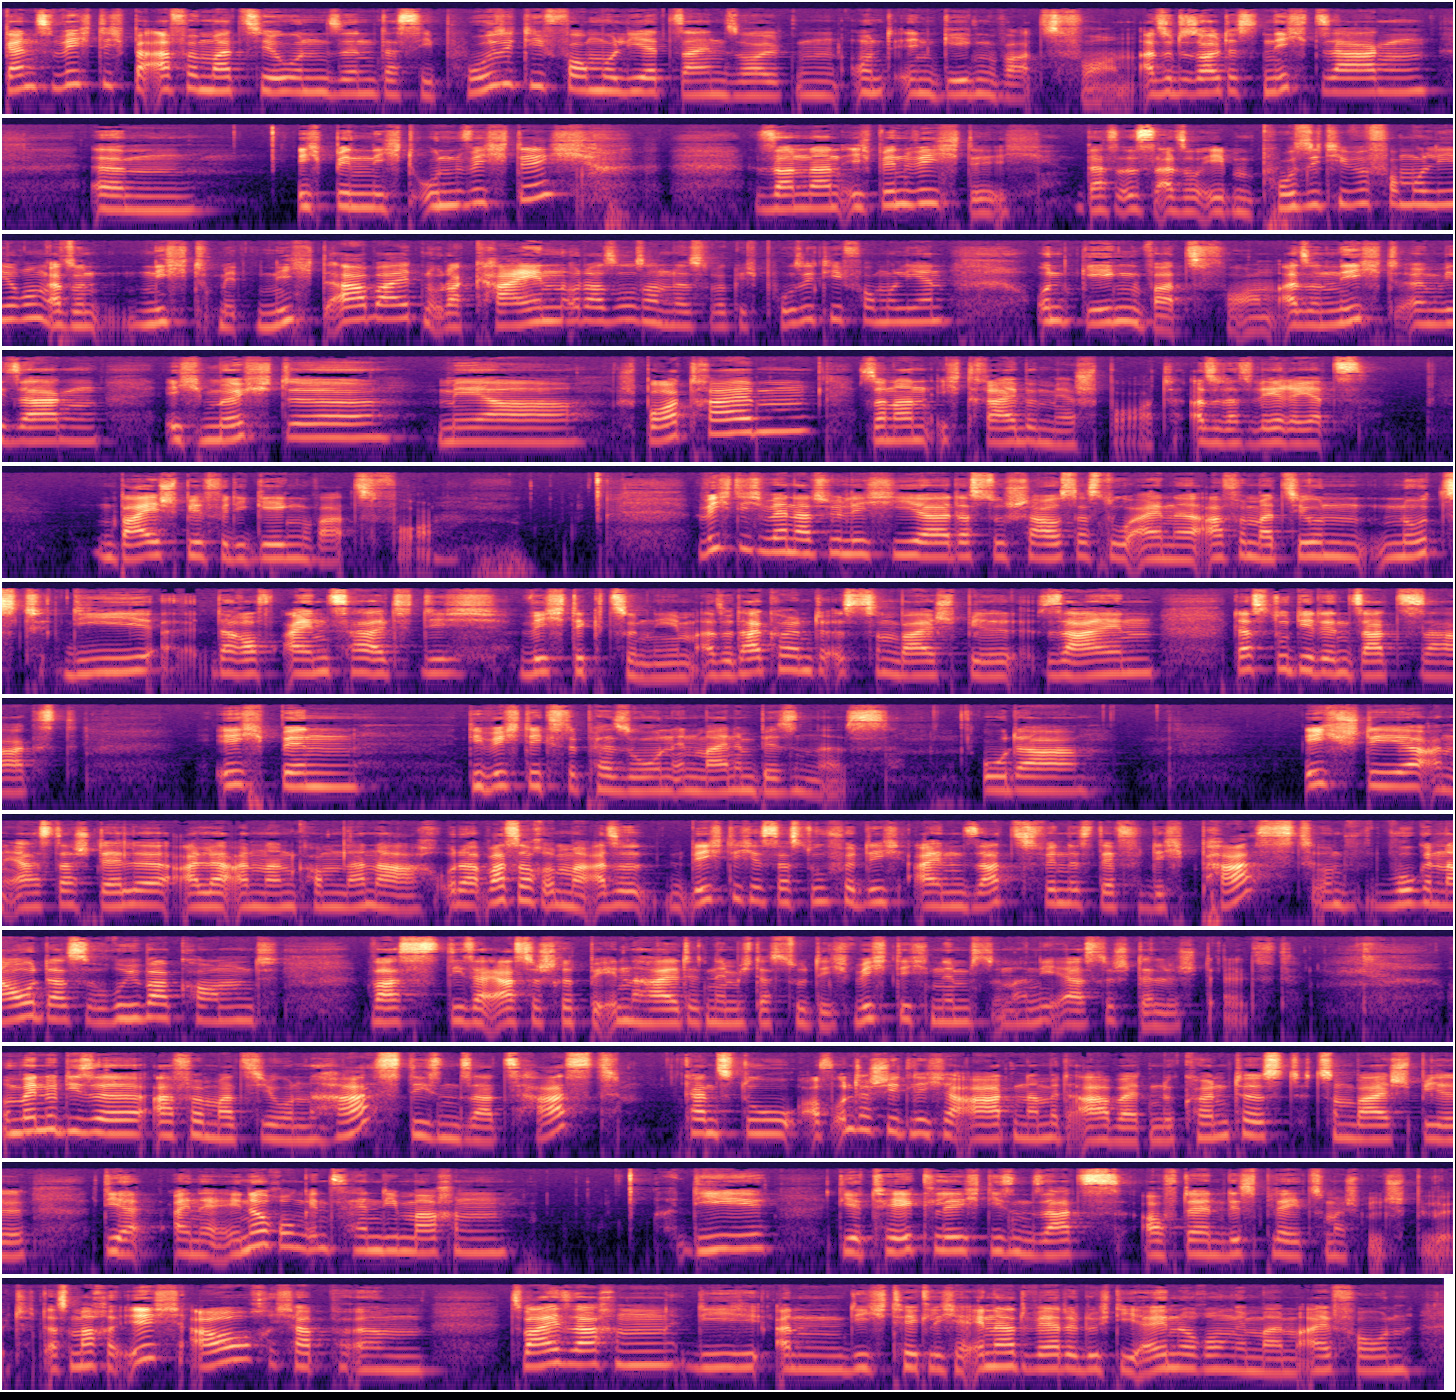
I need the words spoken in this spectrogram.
Ganz wichtig bei Affirmationen sind, dass sie positiv formuliert sein sollten und in Gegenwartsform. Also du solltest nicht sagen, ähm, ich bin nicht unwichtig, sondern ich bin wichtig. Das ist also eben positive Formulierung, also nicht mit nicht arbeiten oder kein oder so, sondern es wirklich positiv formulieren und Gegenwartsform. Also nicht irgendwie sagen, ich möchte mehr Sport treiben, sondern ich treibe mehr Sport. Also das wäre jetzt ein Beispiel für die Gegenwartsform. Wichtig wäre natürlich hier, dass du schaust, dass du eine Affirmation nutzt, die darauf einzahlt, dich wichtig zu nehmen. Also da könnte es zum Beispiel sein, dass du dir den Satz sagst, ich bin die wichtigste Person in meinem Business. Oder ich stehe an erster Stelle, alle anderen kommen danach oder was auch immer. Also wichtig ist, dass du für dich einen Satz findest, der für dich passt und wo genau das rüberkommt, was dieser erste Schritt beinhaltet, nämlich dass du dich wichtig nimmst und an die erste Stelle stellst. Und wenn du diese Affirmation hast, diesen Satz hast, kannst du auf unterschiedliche Arten damit arbeiten. Du könntest zum Beispiel dir eine Erinnerung ins Handy machen, die dir täglich diesen Satz auf dein Display zum Beispiel spült. Das mache ich auch. Ich habe ähm, zwei Sachen, die, an die ich täglich erinnert werde durch die Erinnerung in meinem iPhone.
